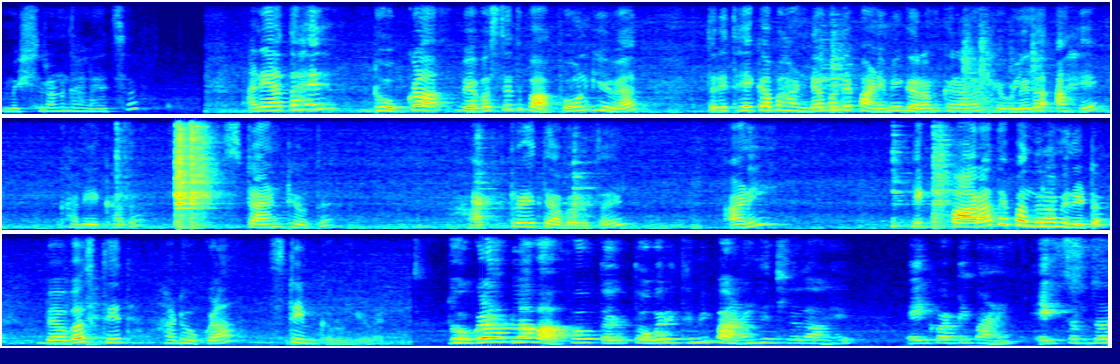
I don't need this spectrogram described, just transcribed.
मिश्रण घालायचं. आणि आता हे ढोकळा व्यवस्थित वाफवून घेऊयात. तर इथे एका भांड्यामध्ये पाणी मी गरम करायला ठेवलेलं आहे. खाली एखादा स्टँड ठेवते. हा ट्रे त्यावर जाईल. आणि एक बारा ते पंधरा मिनिटं व्यवस्थित हा ढोकळा स्टीम करून घेऊया ढोकळा आपला वाफवतोय. तोवर इथे मी पाणी घेतलेलं आहे. एक वाटी पाणी एक चमचा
